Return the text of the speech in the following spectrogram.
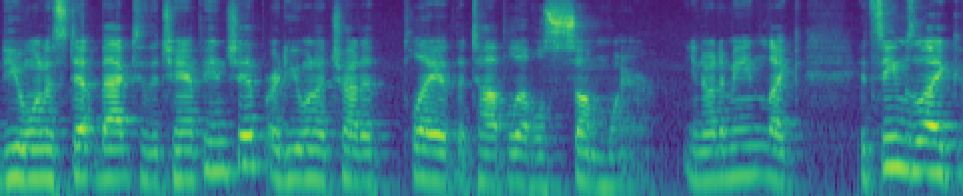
Do you want to step back to the championship, or do you want to try to play at the top level somewhere? You know what I mean? Like, it seems like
